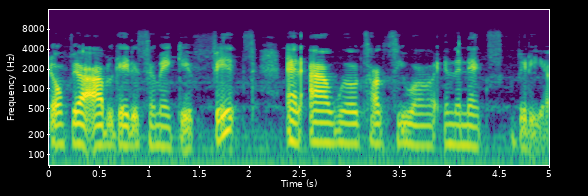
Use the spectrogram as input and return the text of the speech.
Don't feel obligated to make it fit. And I will talk to you all in the next video.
